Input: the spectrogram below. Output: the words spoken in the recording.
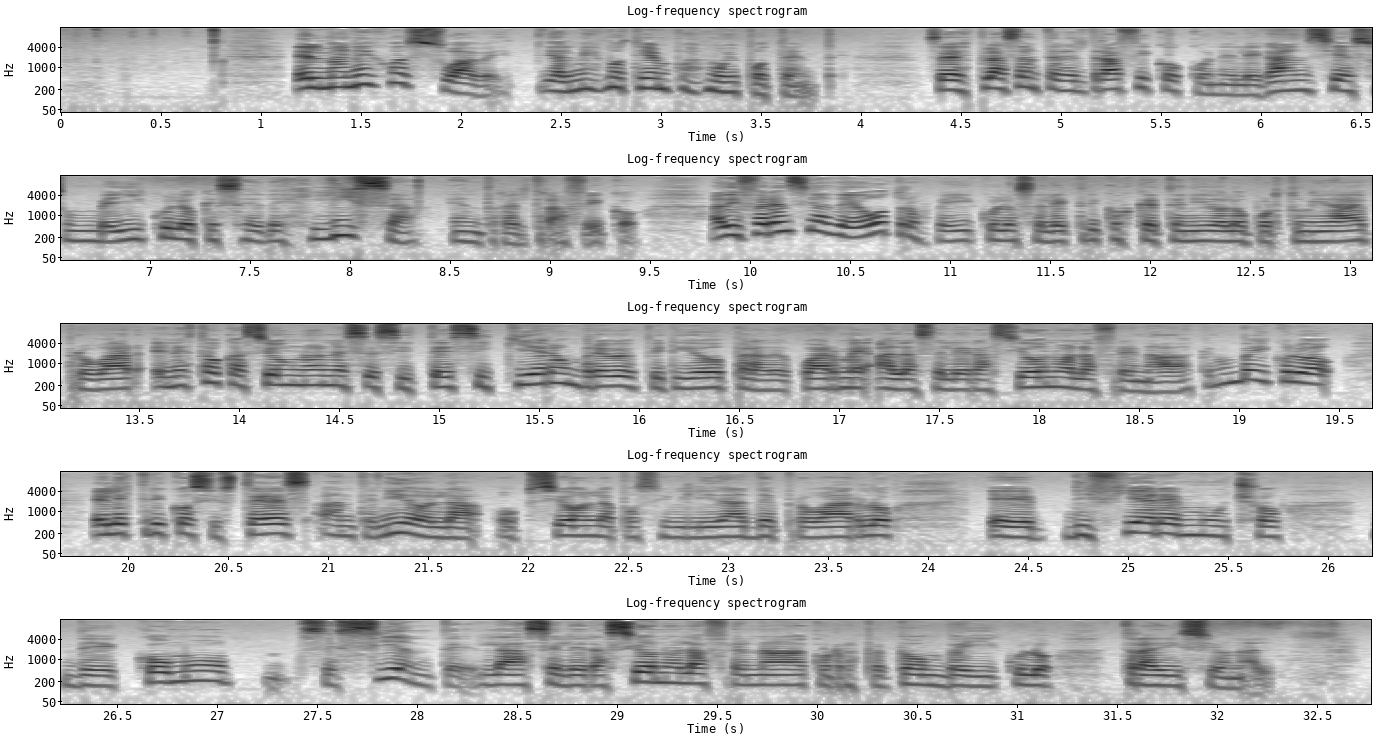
El manejo es suave y al mismo tiempo es muy potente. Se desplaza entre el tráfico con elegancia, es un vehículo que se desliza entre el tráfico. A diferencia de otros vehículos eléctricos que he tenido la oportunidad de probar, en esta ocasión no necesité siquiera un breve periodo para adecuarme a la aceleración o a la frenada, que en un vehículo eléctrico, si ustedes han tenido la opción, la posibilidad de probarlo, eh, difiere mucho de cómo se siente la aceleración o la frenada con respecto a un vehículo tradicional.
